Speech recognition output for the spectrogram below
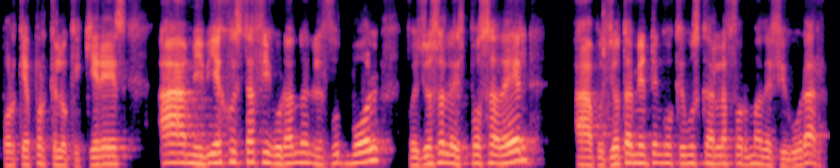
¿Por qué? Porque lo que quiere es, ah, mi viejo está figurando en el fútbol, pues yo soy la esposa de él, ah, pues yo también tengo que buscar la forma de figurar.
